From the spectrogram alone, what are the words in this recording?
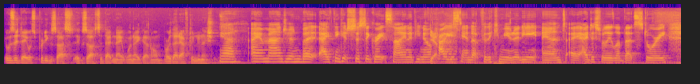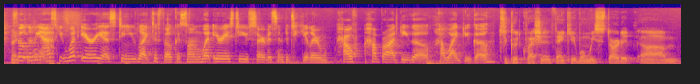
it was a day I was pretty exhausted, exhausted that night when I got home or that afternoon I should say. Yeah, I imagine, but I think it's just a great sign of you know Yeah. how you stand up for the community, and I, I just really love that story. Thank so you. let me ask you, what areas do you like to focus on? What areas do you service in particular? How how broad do you go? How wide do you go? It's a good question, and thank you. When we started um,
